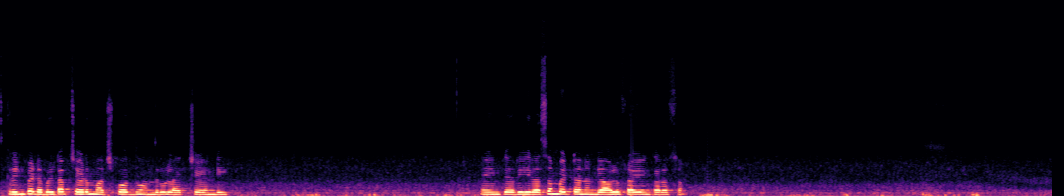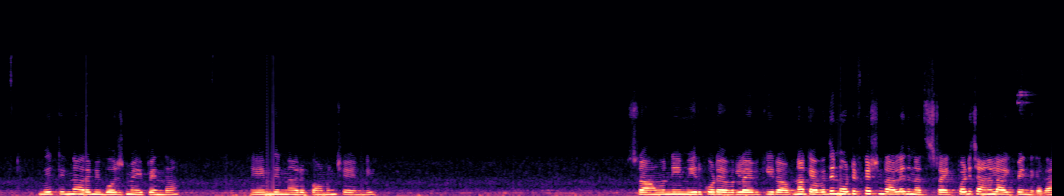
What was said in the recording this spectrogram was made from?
స్క్రీన్పై డబుల్ టాప్ చేయడం మర్చిపోవద్దు. అందరూ లైక్ చేయండి. ఇంకా కర్రీ రసం పెట్టానండి ఆలు ఫ్రై ఇంకా రసం. మీరు తిన్నారా? మీ భోజనం అయిపోయిందా? ఏం తిన్నారు? కామెంట్ చేయండి. శ్రావణి మీరు కూడా ఎవరి లైవ్కి రా నాకు ఎవరిది నోటిఫికేషన్ రాలేదు. నాది స్ట్రైక్ పడి ఛానల్ ఆగిపోయింది కదా.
